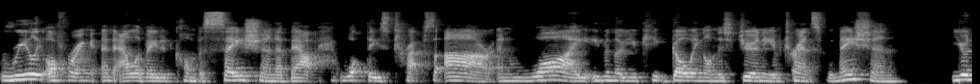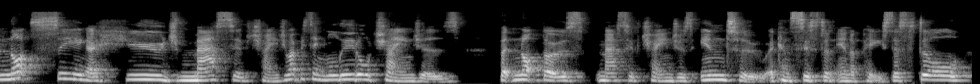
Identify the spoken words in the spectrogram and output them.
really offering an elevated conversation about what these traps are and why, even though you keep going on this journey of transformation, you're not seeing a huge, massive change. You might be seeing little changes, but not those massive changes into a consistent inner peace. There's still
